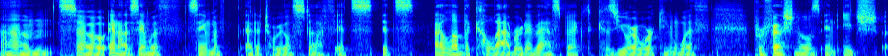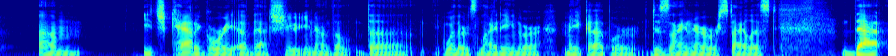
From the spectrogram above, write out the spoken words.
Um, so and uh, same with same with editorial stuff. It's it's I love the collaborative aspect because you are working with professionals in each um, each category of that shoot you know the the whether it's lighting or makeup or designer or stylist that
